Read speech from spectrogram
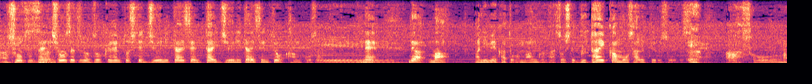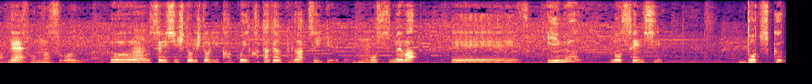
あ小説ね小説の続編として12対戦対12対戦というのが刊行されてる。ね。でまあアニメ化とか漫画化そして舞台化もされてるそうですねあそうなんだ、ね、そんなすごい、ね、うん戦士一人一人にかっこいい肩書きがついていると、おすすめは、えー、犬の戦士どつく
